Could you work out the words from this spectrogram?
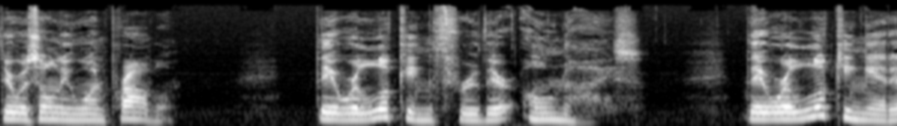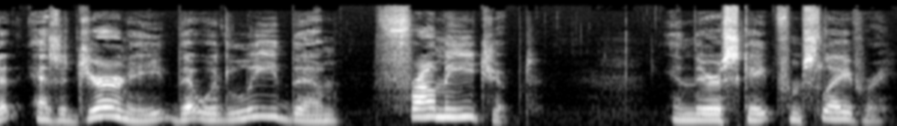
There was only one problem. They were looking through their own eyes. They were looking at it as a journey that would lead them from Egypt in their escape from slavery,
